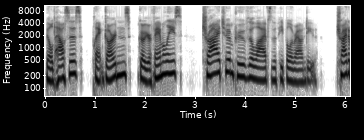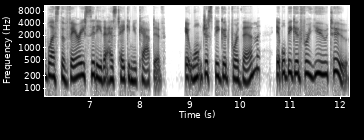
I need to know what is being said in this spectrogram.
Build houses, plant gardens, grow your families, Try to improve the lives of the people around you. Try to bless the very city that has taken you captive. It won't just be good for them, it will be good for you too.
